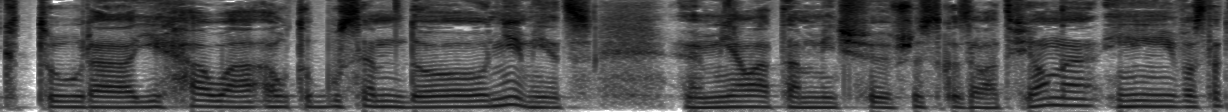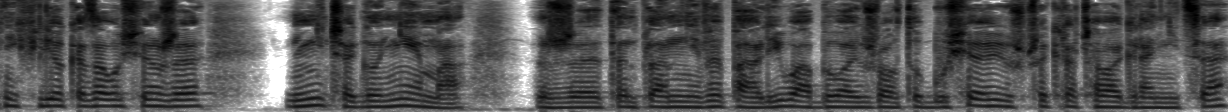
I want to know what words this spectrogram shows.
która jechała autobusem do Niemiec. Miała tam mieć wszystko załatwione i w ostatniej chwili okazało się, że niczego nie ma, że ten plan nie wypalił, a była już w autobusie, już przekraczała granicę.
